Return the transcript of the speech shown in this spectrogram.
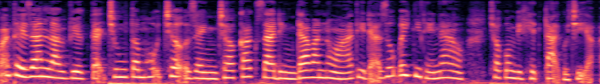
Quãng thời gian làm việc tại trung tâm hỗ trợ dành cho các gia đình đa văn hóa thì đã giúp ích như thế nào cho công việc hiện tại của chị ạ?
